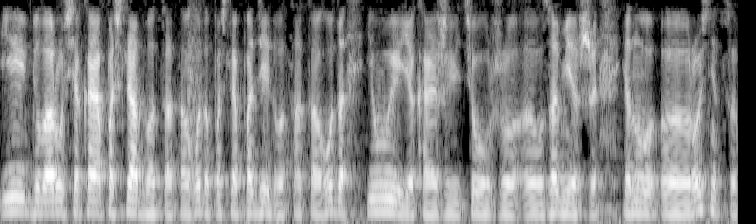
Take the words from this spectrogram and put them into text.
і Беларусь якая пасля два -го года пасля падзей два -го года і вы якая жывіццё ўжо ў замежжы. Яно розніца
